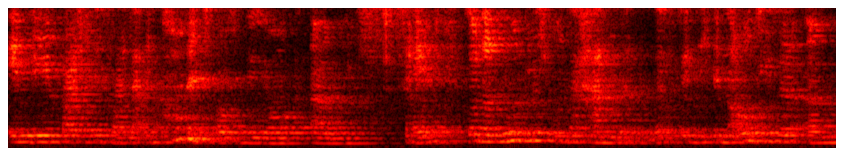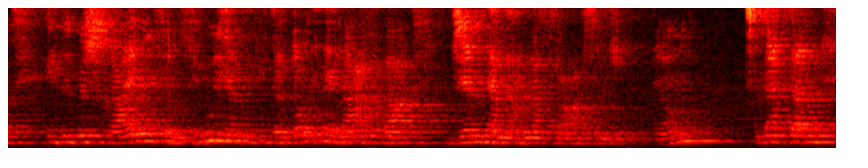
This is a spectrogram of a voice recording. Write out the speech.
in dem beispielsweise ein Comet auf New York ähm, fällt, sondern nur durch unser Handeln. Das ist nämlich genau diese, ähm, diese Beschreibung von Julia, wie sie dann doch in der Lage war, dann anders wahrzunehmen. Ja? Dass dann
